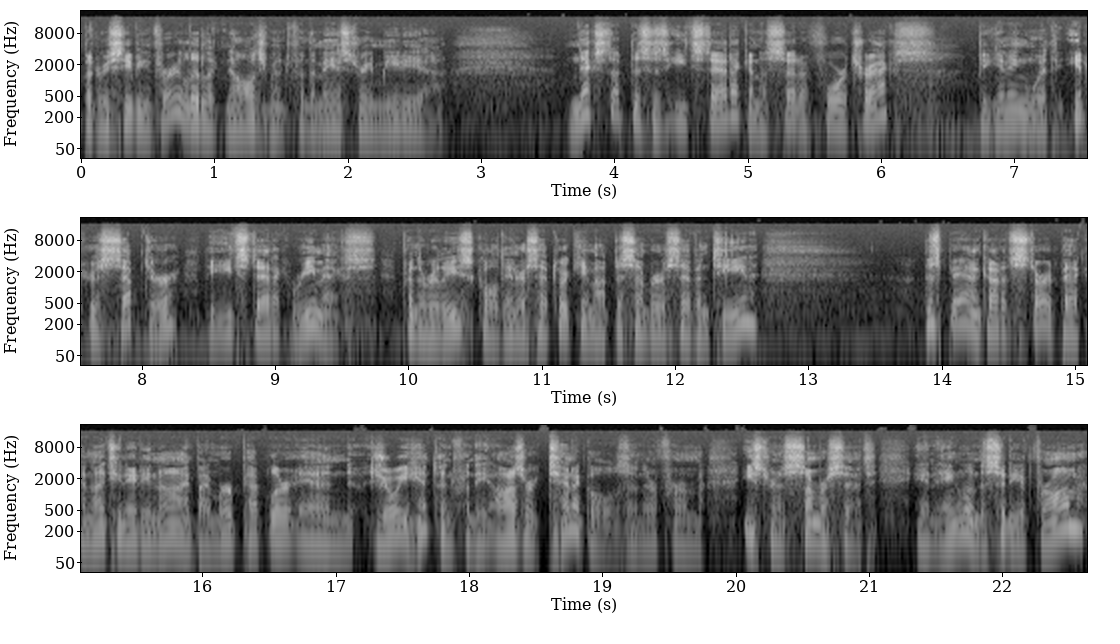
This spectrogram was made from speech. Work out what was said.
but receiving very little acknowledgement from the mainstream media. Next up, this is Eat Static and a set of four tracks, beginning with Interceptor, the Eat Static remix from the release called Interceptor. Came out December of 17. This band got its start back in 1989 by Merv Pepler and Joie Hinton from the Ozric Tentacles, and they're from eastern Somerset in England, the city of Frome.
